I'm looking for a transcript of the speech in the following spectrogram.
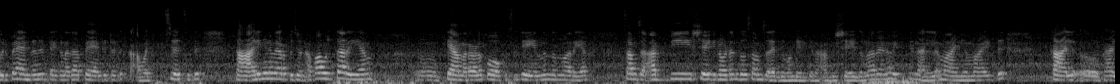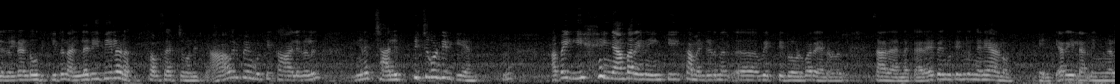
ഒരു പാന്റാണ് ഇട്ടേക്കണത്. ആ പാന്റ് ഇട്ടിട്ട് വച്ച് വെച്ചിട്ട് കാലിങ്ങനെ വിറപ്പിച്ചിട്ടുണ്ട് അപ്പോൾ അവൾക്കറിയാം ക്യാമറകളെ ഫോക്കസ് ചെയ്യുന്നുണ്ടെന്ന് അറിയാം സംസാ അഭിഷേകിനോട് എന്തോ സംസാരിച്ചുകൊണ്ടിരിക്കുന്നത് അഭിഷേക് എന്ന് പറയുന്ന വ്യക്തി നല്ല മാന്യമായിട്ട് കാൽ കാലുകൾ രണ്ടും ഒതുക്കിയിട്ട് നല്ല രീതിയിലാണ് സംസാരിച്ചുകൊണ്ടിരിക്കുന്നത്. ആ ഒരു പെൺകുട്ടി കാലുകൾ ഇങ്ങനെ ചലിപ്പിച്ചു കൊണ്ടിരിക്കുകയാണ് അപ്പോൾ ഈ ഞാൻ പറയുന്നത് എനിക്ക് ഈ കമന്റ് ഇടുന്ന വ്യക്തികളോട് പറയാനുള്ളത് സാധാരണക്കാരായ പെൺകുട്ടികൾ ഇങ്ങനെയാണോ? എനിക്കറിയില്ല. നിങ്ങൾ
